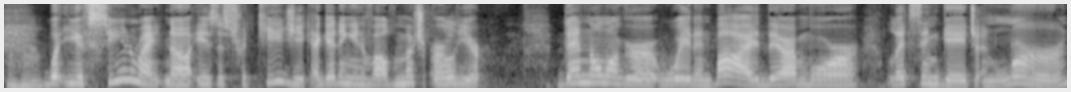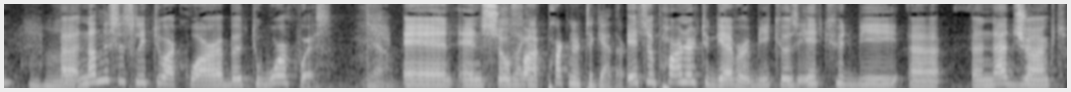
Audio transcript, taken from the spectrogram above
Mm-hmm. What you've seen right now is the strategic are getting involved much earlier they're no longer wait and buy. They are more let's engage and learn, mm-hmm. uh, not necessarily to acquire, but to work with. Yeah. And and so like far, a partner together. It's a partner together because it could be uh, an adjunct.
